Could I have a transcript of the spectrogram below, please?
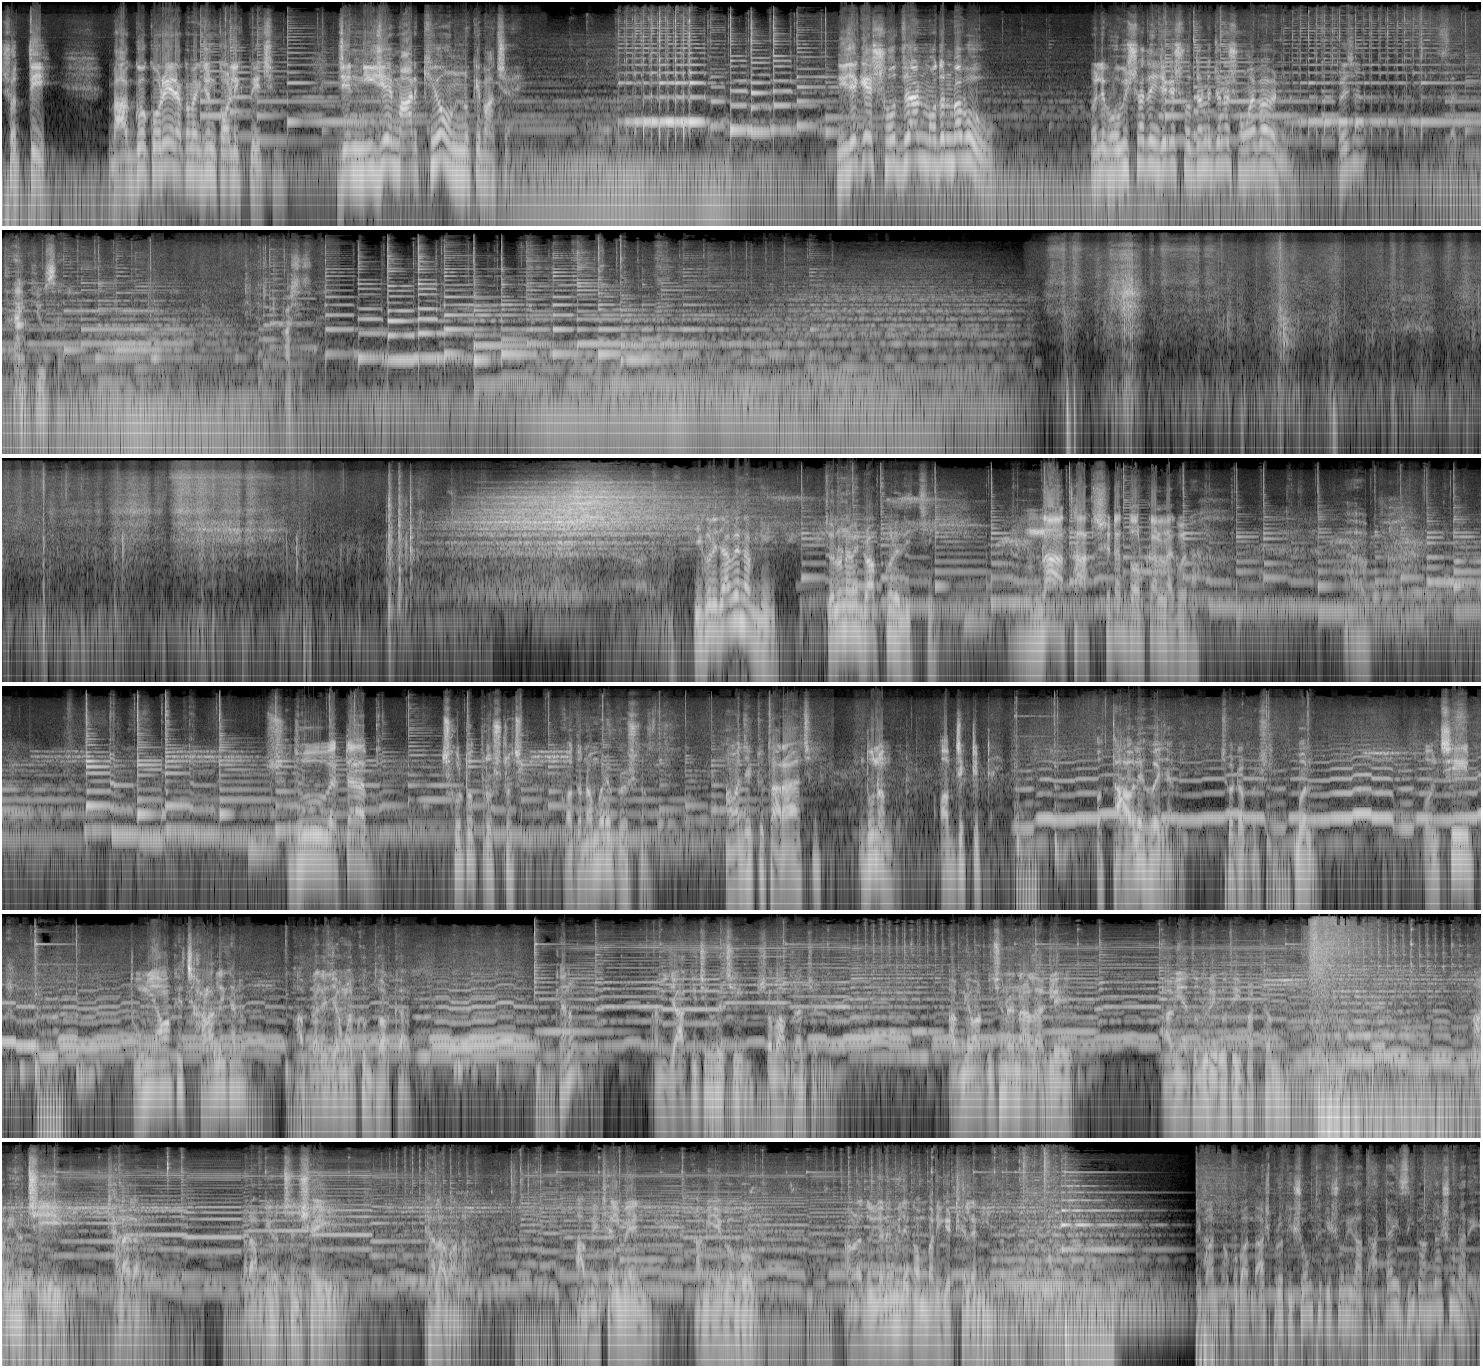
সত্যি ভাগ্য করে এরকম একজন কলিগ পেয়েছেন যে নিজে মার খেয়েও অন্যকে বাঁচায়। নিজেকে শোধরান মদন বাবু নইলে ভবিষ্যতে নিজেকে শোধরানোর জন্য সময় পাবেন না বুঝেছেন? থ্যাংক ইউ স্যার আসি স্যার কি করে যাবেন আপনি? চলুন আমি ড্রপ করে দিচ্ছি। না থাক সেটা দরকার লাগবে না। শুধু একটা ছোট প্রশ্ন ছিল। কত নম্বরের প্রশ্ন? আমার যে একটু তাড়া আছে। দু নম্বর অবজেক্টিভ টাইপ ও তাহলে হয়ে যাবে। ছোট প্রশ্ন বল বলছি তুমি আমাকে ছাড়ালে কেন? আপনাকে যে আমার খুব দরকার। কেন? আমি যা কিছু হয়েছি, সব আপনার জন্য। আপনি আমার পিছনে না লাগলে আমি এত দূর এগোতেই পারতাম না। আমি হচ্ছি ঠেলা গাড়ি আর আপনি হচ্ছেন সেই ঠেলাওয়ালা। আপনি ঠেলবেন, আমি এগোবো, আমরা দুজনে মিলে কোম্পানিকে ঠেলে নিয়ে যাব। ভগবান দাস প্রতি সোম থেকে শনি রাত আটটায় জি বাংলা শোনারে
